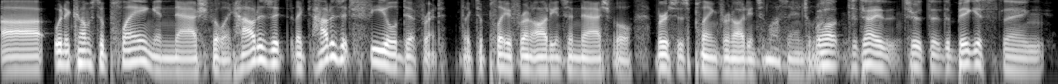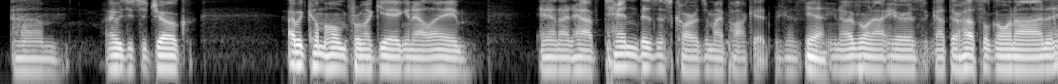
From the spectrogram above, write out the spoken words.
uh, when it comes to playing in Nashville, like how does it like how does it feel different, like to play for an audience in Nashville versus playing for an audience in Los Angeles? Well, to tell you the truth, the, the biggest thing um, I always used to joke. I would come home from a gig in LA, and I'd have ten business cards in my pocket because Yeah. you know everyone out here has got their hustle going on. And,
